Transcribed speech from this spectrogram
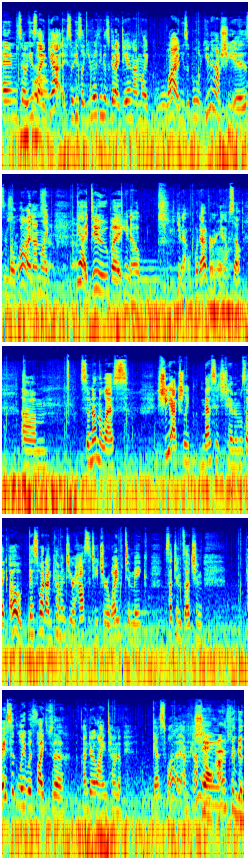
And so he's 24 like, yeah. So he's like, you really think it's a good idea? And I'm like, well, why? And he's like, well, you know how she is, and blah blah. blah. And I'm like, yeah, I do, but you know, you know, whatever, you know. So, um, so nonetheless, she actually messaged him and was like, oh, guess what? I'm coming to your house to teach your wife to make such and such, and basically with like the underlying tone of, guess what? I'm coming. So I think at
